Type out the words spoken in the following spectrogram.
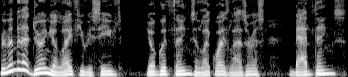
remember that during your life you received your good things and likewise Lazarus bad things?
